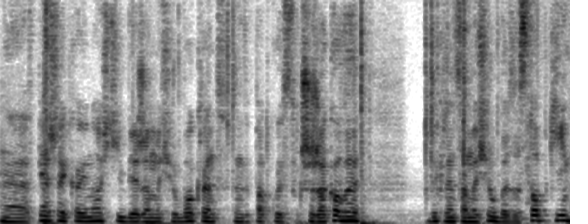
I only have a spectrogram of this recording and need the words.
E, W pierwszej kolejności bierzemy śrubokręt, w tym wypadku jest to krzyżakowy. Wykręcamy śrubę ze stopki.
